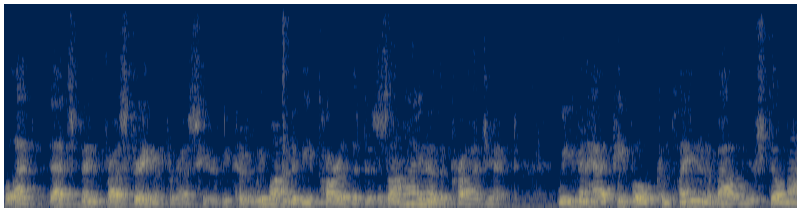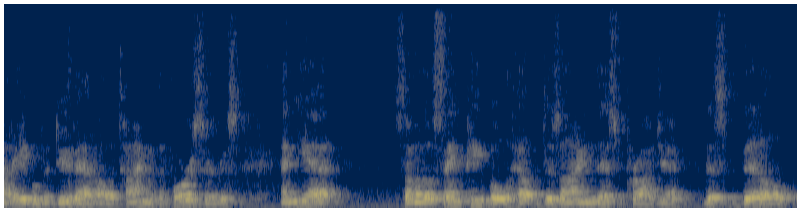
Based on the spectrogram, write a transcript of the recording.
Well, that, that's been frustrating for us here, because we wanted to be part of the design of the project. We even had people complaining about we were still not able to do that all the time with the Forest Service, and yet, some of those same people helped design this project, this bill,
